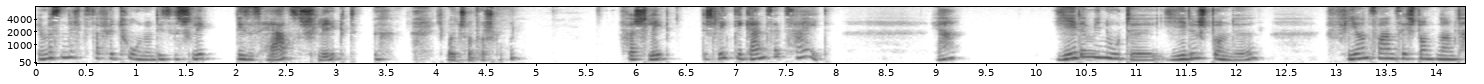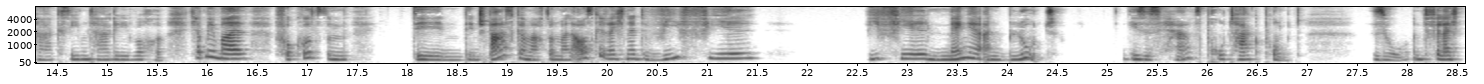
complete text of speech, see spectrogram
Wir müssen nichts dafür tun und dieses schlägt, dieses Herz schlägt, ich wollte schon verschlucken, verschlägt, schlägt die ganze Zeit. Ja? Jede Minute, jede Stunde, 24 Stunden am Tag, sieben Tage die Woche. Ich habe mir mal vor kurzem den, den Spaß gemacht und mal ausgerechnet, wie viel, wie viel Menge an Blut dieses Herz pro Tag pumpt. So, und vielleicht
